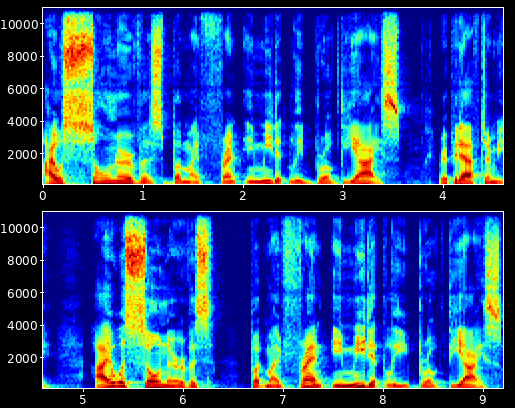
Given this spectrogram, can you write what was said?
I was so nervous, but my friend immediately broke the ice. Repeat after me. I was so nervous, but my friend immediately broke the ice.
